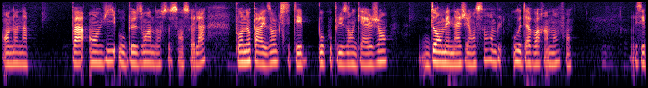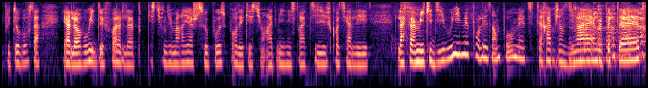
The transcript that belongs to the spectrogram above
on n'en a pas envie ou besoin dans ce sens-là. Pour nous, par exemple, c'était beaucoup plus engageant d'emménager ensemble ou d'avoir un enfant. C'est plutôt pour ça. Et alors oui, des fois, la question du mariage se pose pour des questions administratives, quand il y a la famille qui dit oui, mais pour les impôts, etc. Puis on se dit, ouais, mais peut-être.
